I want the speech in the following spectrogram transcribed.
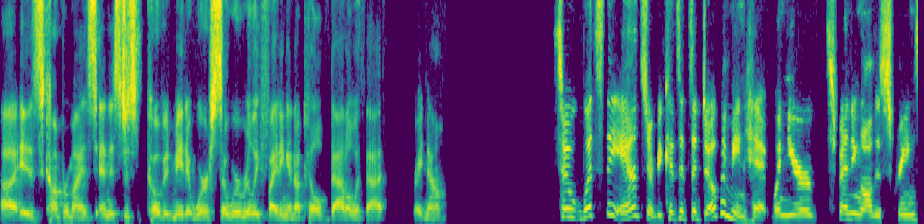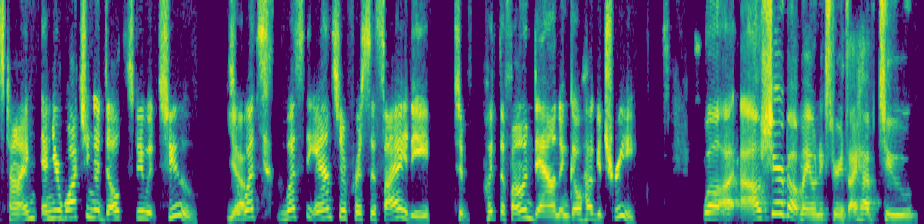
uh, is compromised and it's just covid made it worse so we're really fighting an uphill battle with that right now So, what's the answer? Because it's a dopamine hit when you're spending all this screens time and you're watching adults do it too. Yeah. So, what's what's the answer for society to put the phone down and go hug a tree? Well, I, I'll share about my own experience. I have two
